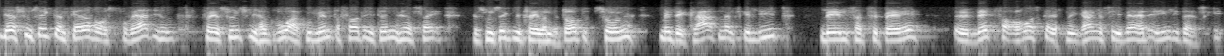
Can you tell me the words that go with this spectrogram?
Jeg synes ikke, den skader vores troværdighed, for jeg synes, vi har gode argumenter for det i denne her sag. Jeg synes ikke, vi taler med dobbelt tunge, men det er klart, at man skal lige læne sig tilbage, øh, væk fra overskriften en gang og se, hvad er det egentlig, der er sket.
